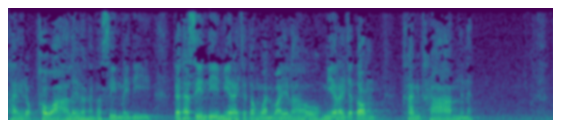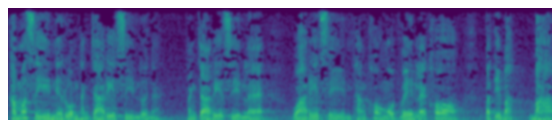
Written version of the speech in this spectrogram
ไทยเรียกผวาเลยแล้วกันเพราะศีลไม่ดี แต่ถ้าศีลดีมีอะไรจะต้องหวั่นไหวเล่ามีอะไรจะต้องคลั่นครามเนี่ยนะคำว่าศีลเนี่ยรวมทั้งจารีตศีลด้วยนะ ทั้งจารีตศีลและวารีศีล ทั้งข้องดเว้นและข้อปฏิบัติบาป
